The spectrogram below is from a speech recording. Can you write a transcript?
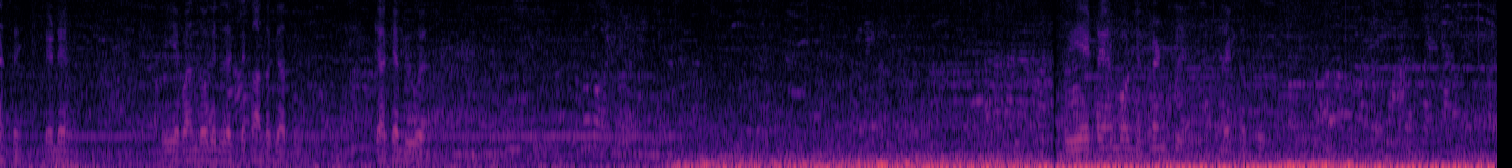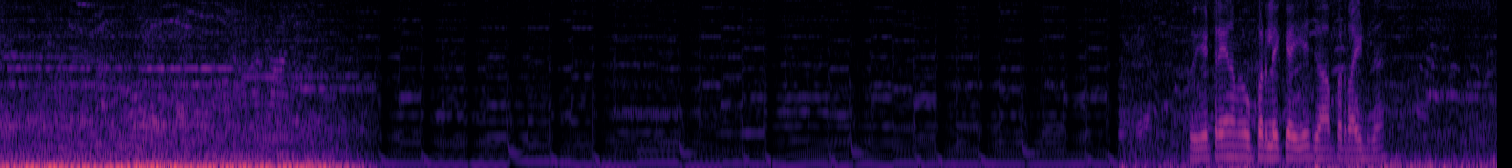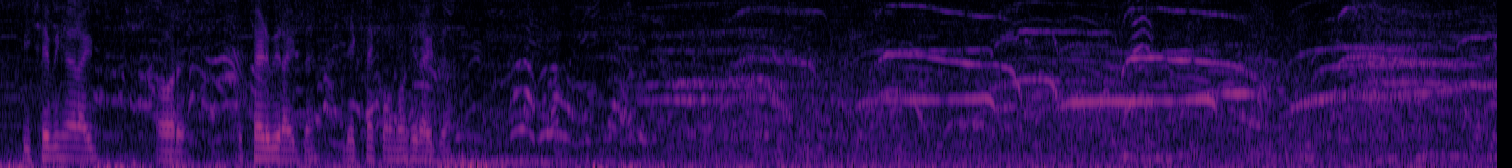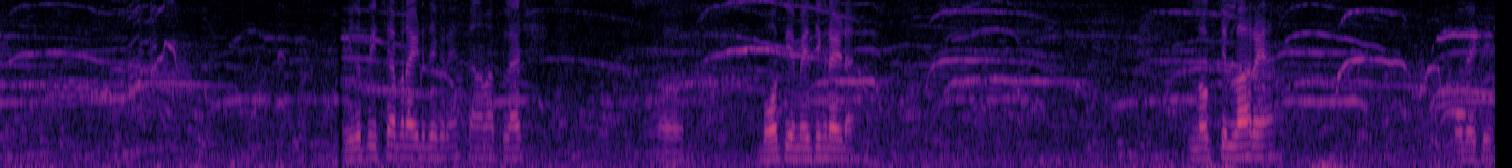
ऐसे टेढ़े में। अभी ये बंद हो गई तो देखते कहाँ तक जाती है क्या क्या व्यू है। तो ये ट्रेन बहुत डिफरेंट सी है, देख सकते हो। तो ये ट्रेन हमें ऊपर लेके आई है, जहाँ पर राइड्स हैं। पीछे भी है राइड्स और इस साइड भी राइड्स हैं। देखते हैं कौन कौन सी राइड्स हैं। ये जो पीछे आप राइड देख रहे हैं, इसका नाम है फ्लैश और बहुत ही अमेजिंग राइड है। लोग चिल्ला रहे हैं। तो देखिए।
